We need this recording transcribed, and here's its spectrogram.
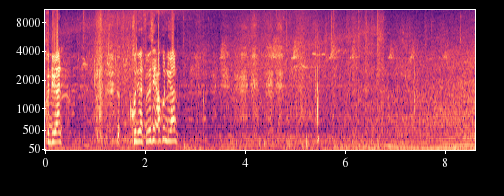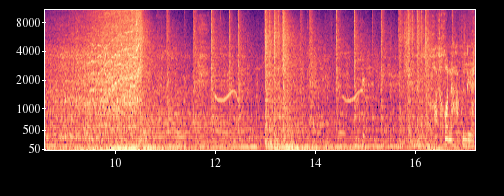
คุณเดือน คุณเดือนฟื้นสิครับคุณเดือน ษนะครับคุณเดือน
